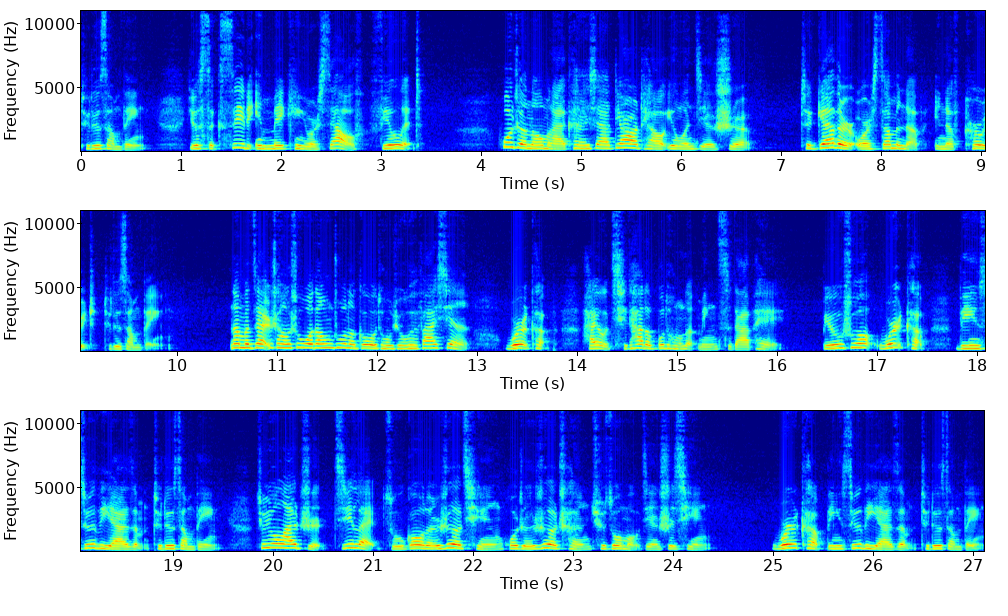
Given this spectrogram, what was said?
to do something, you succeed in making yourself feel it。或者呢，我们来看一下第二条英文解释。together or summon up enough courage to do something。那么在日常生活当中呢，各位同学会发现 work up 还有其他的不同的名词搭配， 比如说 work up the enthusiasm to do something，就用来指积累足够的热情或者热忱去做某件事情。work up the enthusiasm to do something，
